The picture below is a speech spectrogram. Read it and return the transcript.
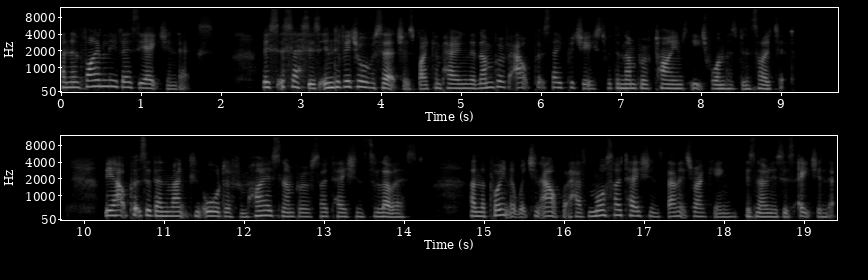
And then finally, there's the H-index. This assesses individual researchers by comparing the number of outputs they produced with the number of times each one has been cited. The outputs are then ranked in order from highest number of citations to lowest, and the point at which an output has more citations than its ranking is known as its H-index.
